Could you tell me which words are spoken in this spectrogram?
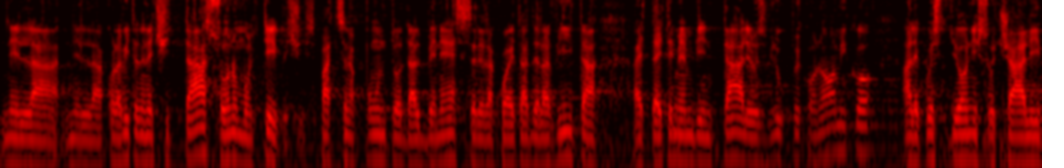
nella, nella, con la vita nelle città sono molteplici, spaziano appunto dal benessere, la qualità della vita, ai, dai temi ambientali, allo sviluppo economico, alle questioni sociali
